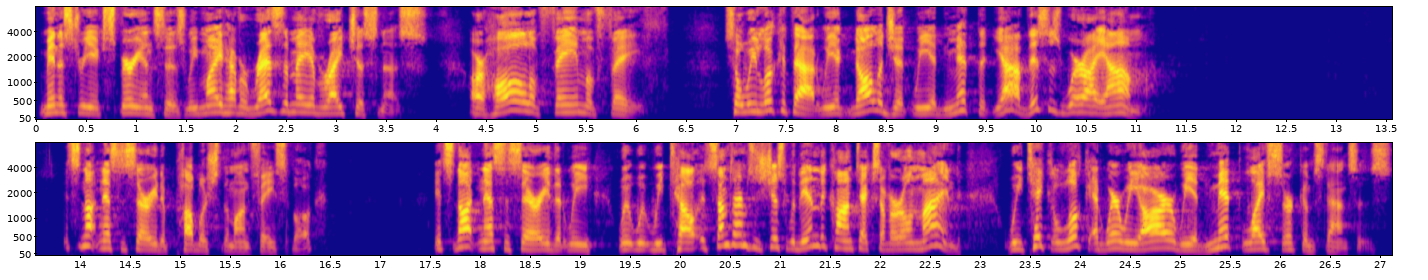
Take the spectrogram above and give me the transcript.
ministry experiences. We might have a resume of righteousness, our hall of fame of faith. So we look at that, we acknowledge it, we admit that, yeah, this is where I am. It's not necessary to publish them on Facebook. It's not necessary that we, we, we, tell, sometimes it's just within the context of our own mind. We take a look at where we are, we admit life circumstances.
